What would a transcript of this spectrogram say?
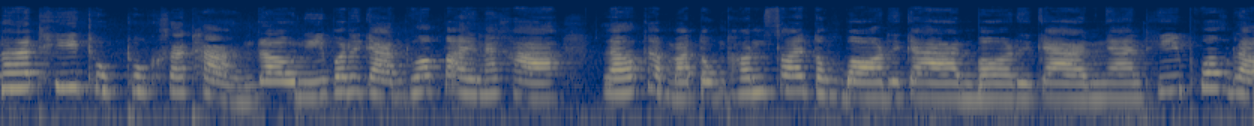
หน้าที่ทุกๆสถานเรานี้บริการทั่วไปนะคะ แล้วกลับมาตรงท่อนสร้อยตรงบริการบริการงานที่พวกเรา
